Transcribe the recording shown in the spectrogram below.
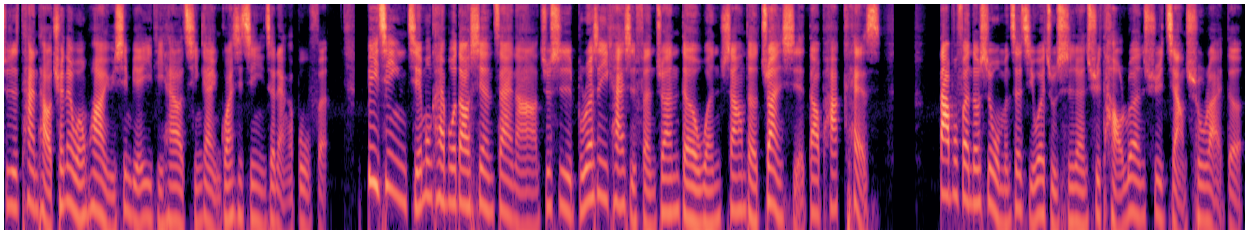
就是探讨圈内文化与性别议题，还有情感与关系经营这两个部分。毕竟节目开播到现在呢，就是不论是一开始粉砖的文章的撰写到 Podcast，大部分都是我们这几位主持人去讨论、去讲出来的。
